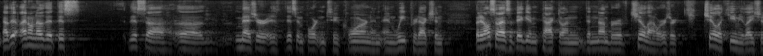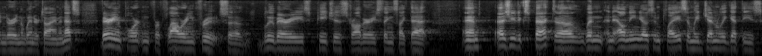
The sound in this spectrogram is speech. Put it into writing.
Now, I don't know that this, this uh, uh, measure is this important to corn and, and wheat production, but it also has a big impact on the number of chill hours or chill accumulation during the wintertime. And that's very important for flowering fruits, uh, blueberries, peaches, strawberries, things like that. And as you'd expect, uh, when an El Nino's in place and we generally get these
